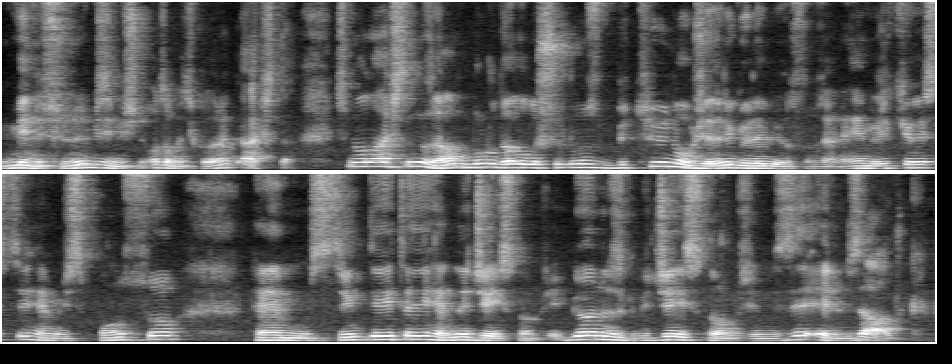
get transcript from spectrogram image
menüsünü bizim için otomatik olarak açtı. Şimdi onu açtığınız zaman burada oluşturduğumuz bütün objeleri görebiliyorsunuz. Yani hem request'i hem response'u hem string data'yı hem de JSON objeyi. Gördüğünüz gibi JSON objemizi elimize aldık.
